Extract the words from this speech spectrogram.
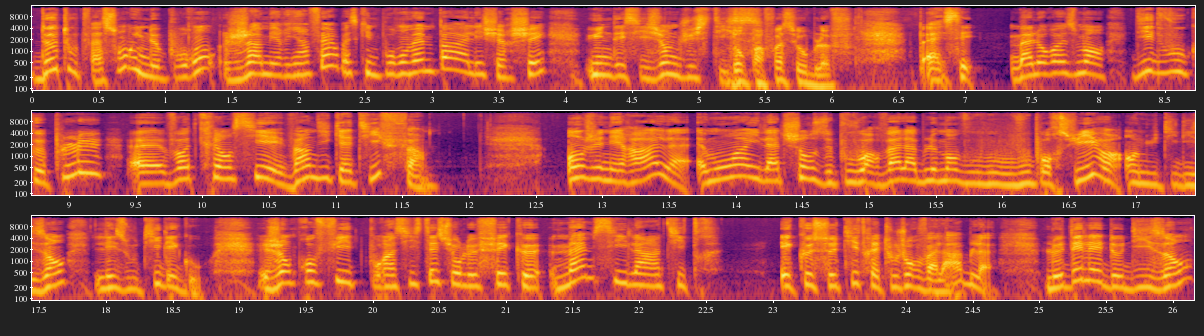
de toute façon, ils ne pourront jamais rien faire parce qu'ils ne pourront même pas aller chercher une décision de justice. Donc parfois c'est au bluff. Ben, c'est malheureusement, dites-vous que plus euh, votre créancier est vindicatif, en général, moins il a de chances de pouvoir valablement vous, poursuivre en utilisant les outils légaux. J'en profite pour insister sur le fait que même s'il a un titre et que ce titre est toujours valable, le délai de 10 ans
